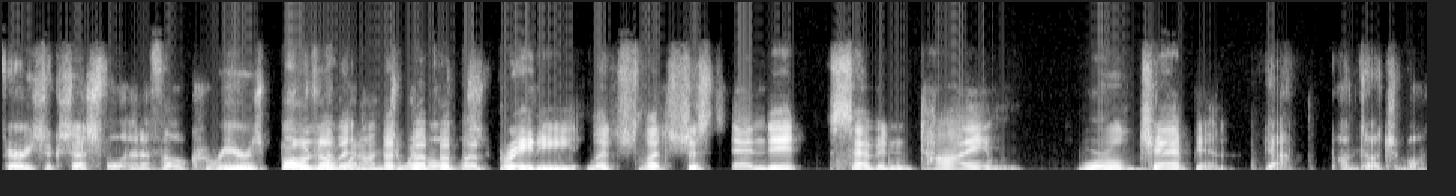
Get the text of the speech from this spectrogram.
very successful NFL careers. Both oh of no, them but went on but, to win but, but but Brady, let's let's just end it. Seven time world champion. Yeah, untouchable.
